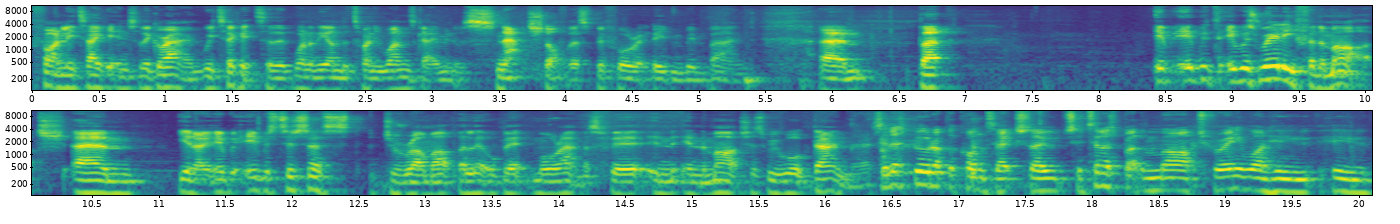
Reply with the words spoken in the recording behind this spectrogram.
finally take it into the ground. We took it to the, one of the under 21s game and it was snatched off us before it had even been banged. Um, but it, it was it was really for the march. Um, you know, it, it was to just drum up a little bit more atmosphere in in the march as we walked down there. So let's build up the context. So, so tell us about the march for anyone who who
